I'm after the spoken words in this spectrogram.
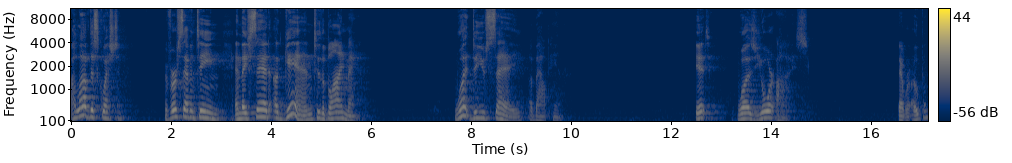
I love this question. Verse 17, and they said again to the blind man, What do you say about him? It was your eyes that were opened.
